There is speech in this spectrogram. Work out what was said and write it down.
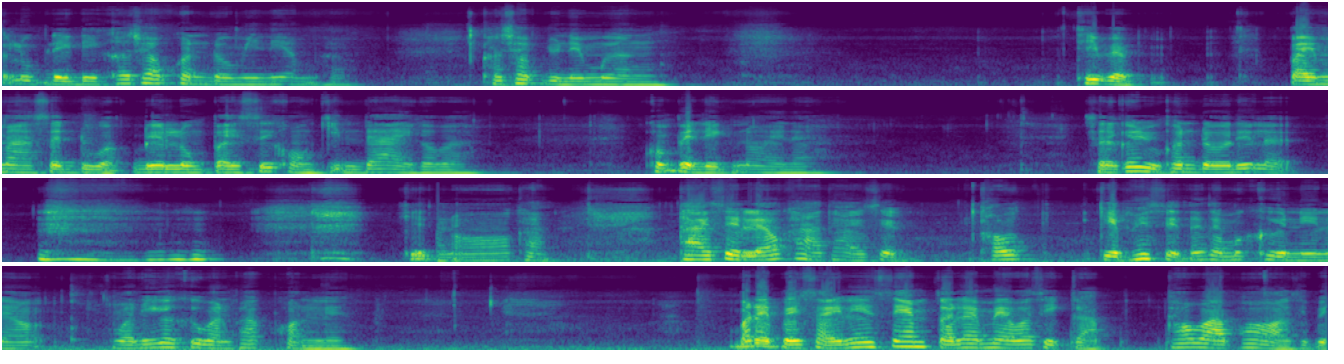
สรุปเด็กๆเขาชอบคอนโดมิเนียมครับเขาชอบอยู่ในเมือง ที่แบบไปมาสะดวกเดินลงไปซื้อของกินได้ครับว่าคนเป็นเด็กน้อยนะฉันก็อยู่คอนโดนี่แหละ คิดเนาะค่ะ ถ่ายเสร็จแล้วค่ะ ถ่ายเสร็จเขาเก็บให้เสร็จตั้งแต่เมื่อคืนนี้แล้ว วันนี้ก็คือวันพักผ่อนเลยไม่ได้ไปใส่เลยแซมตอนแรกแม่ว่าสิกลับ เพราะว่าพ่อสิไป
